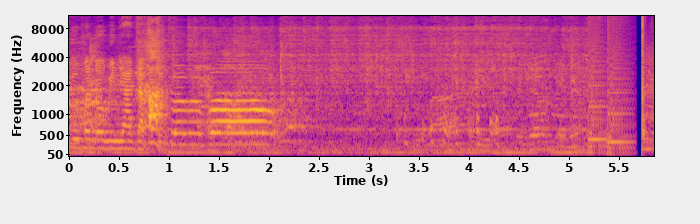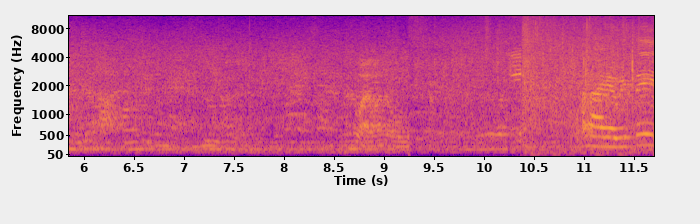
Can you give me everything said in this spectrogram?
คือมันโดนวิญญาณจับอะไรอะวิตตี้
